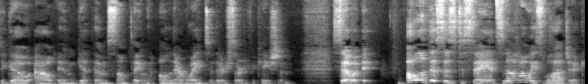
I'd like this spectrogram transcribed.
to go out and get them something on their way to their certification. So it, all of this is to say it's not always logic.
